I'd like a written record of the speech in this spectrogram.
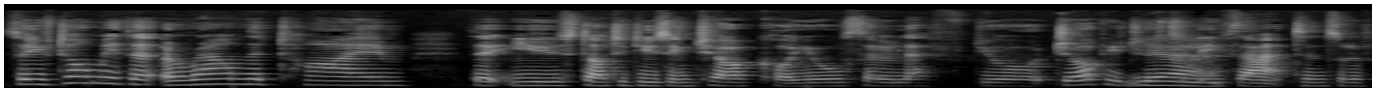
So you've told me that around the time that you started using charcoal, you also left your job. You chose Yeah. to leave that and sort of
